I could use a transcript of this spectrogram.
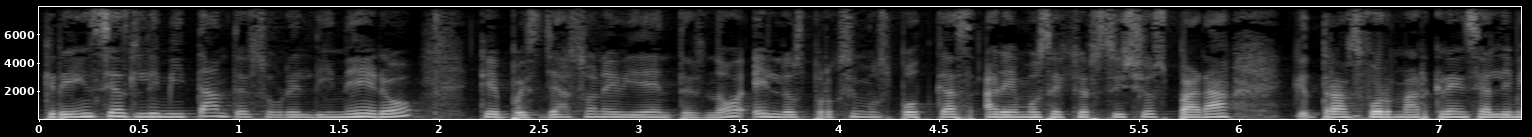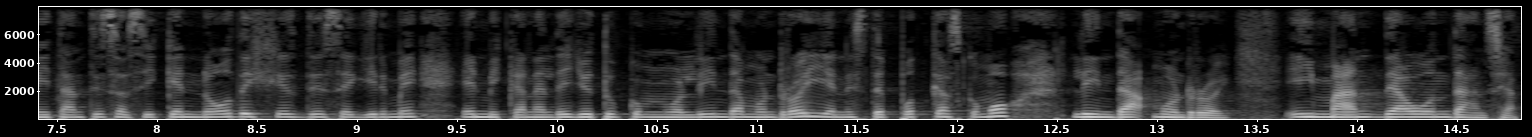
creencias limitantes sobre el dinero, que pues ya son evidentes, ¿no? En los próximos podcasts haremos ejercicios para transformar creencias limitantes, así que no dejes de seguirme en mi canal de YouTube como Linda Monroy y en este podcast como Linda Monroy, imán de abundancia.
